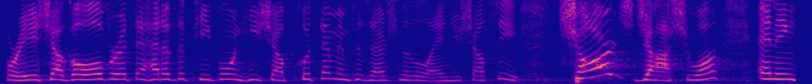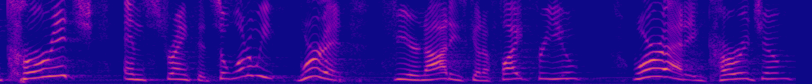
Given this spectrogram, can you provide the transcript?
For he shall go over at the head of the people, and he shall put them in possession of the land you shall see. Charge Joshua and encourage and strengthen. So, what are we? We're at fear not, he's going to fight for you. We're at encourage him.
